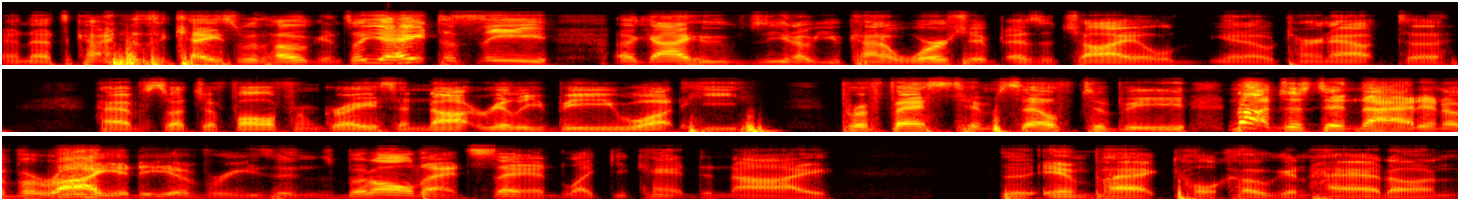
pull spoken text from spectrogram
And that's kind of the case with Hogan. So you hate to see a guy who's, you know, you kind of worshiped as a child, you know, turn out to have such a fall from grace and not really be what he professed himself to be, not just in that, in a variety of reasons. But all that said, like you can't deny the impact Hulk Hogan had on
